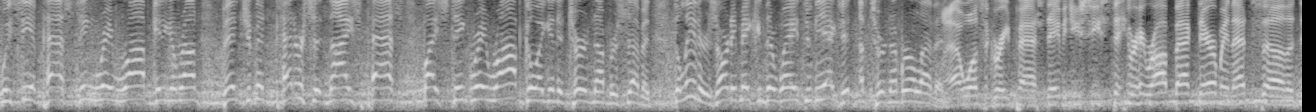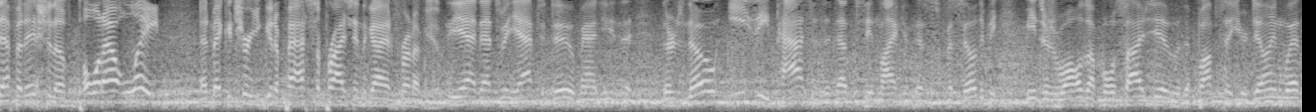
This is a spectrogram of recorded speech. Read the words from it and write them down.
We see a pass Stingray Robb getting around Benjamin Pedersen. Nice pass by Stingray Robb going into turn number seven. The leaders already making their way through the exit of turn number 11. That was a great pass, David. You see Stingray Robb back there? I mean, that's uh, the definition of pulling out late and making sure you get a pass surprising the guy in front of you. Yeah, that's what you have to do, man. You, there's no easy passes, it doesn't seem like in this facility. It means there's walls on both sides of you with the bumps that you're dealing with,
